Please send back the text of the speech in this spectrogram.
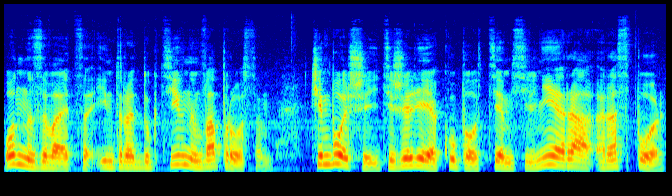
он называется интродуктивным вопросом. Чем больше и тяжелее купол, тем сильнее распор.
